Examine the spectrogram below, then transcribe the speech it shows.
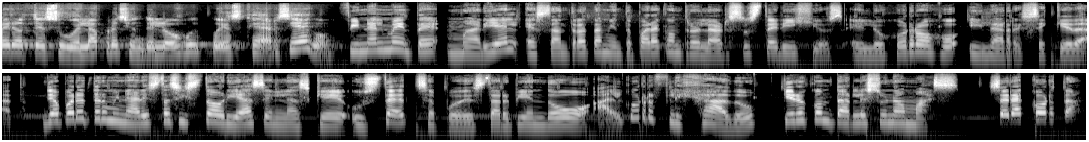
pero te sube la presión del ojo y puedes quedar ciego. Finalmente, Mariel está en tratamiento para controlar sus terigios, el ojo rojo y la resequedad. Ya para terminar estas historias en las que usted se puede estar viendo algo reflejado, quiero contarles una más. Será corta,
